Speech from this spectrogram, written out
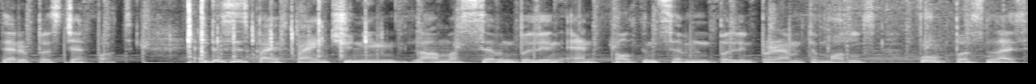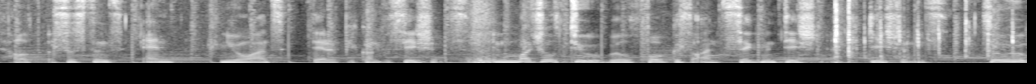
therapist chatbot. And this is by fine tuning Llama 7 billion and Falcon 7 billion parameter models for personalized health assistance and nuanced therapy conversations. In Module 2, we'll focus on segmentation applications. So,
